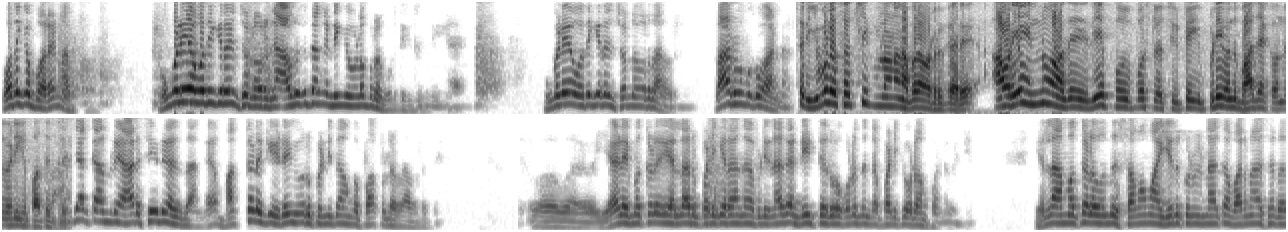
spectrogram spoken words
உதைக்க போறேன்னு அர்த்தம். உங்களையே உதைக்கிறேன்னு சொன்னவருங்க அவருக்கு தாங்க நீங்க விளம்பரம் கொடுத்துக்கிட்டு இருக்கீங்க உங்களையே உதைக்கிறேன்னு சொன்னவர் தான் அவர். வா ரூமுக்கு வாங்க சார் இவ்வளவு சர்ச்சைக்குள்ளான நபர் அவர் இருக்காரு. அவர் ஏன் இன்னும் அது இதே போஸ்ட்ல வச்சுக்கிட்டு இப்படியே வந்து பாஜக வந்து வேடிக்கை பார்த்துட்டு இருக்கு? பாஜகவுடைய அரசியலே அதுதாங்க. மக்களுக்கு இடையூறு பண்ணி தான் அவங்க பாப்புலர் ஆகுறது. ஏழை மக்கள் எல்லாரும் படிக்கிறாங்க அப்படின்னாக்கா நீட் தேர்வை கொண்டு இந்த படிக்க விடாம பண்ண வேண்டியது. எல்லா மக்களும் வந்து சமமாக இருக்கணும்னாக்கா வர்ணாசிர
